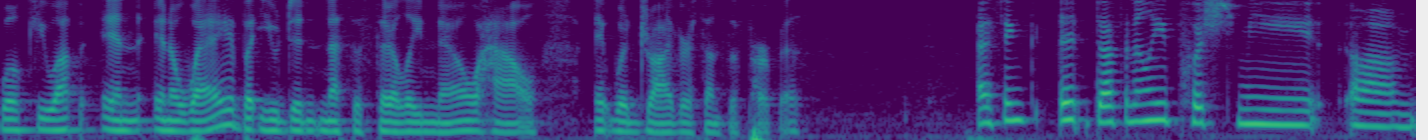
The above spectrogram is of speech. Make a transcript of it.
woke you up in in a way but you didn't necessarily know how it would drive your sense of purpose? I think it definitely pushed me um,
